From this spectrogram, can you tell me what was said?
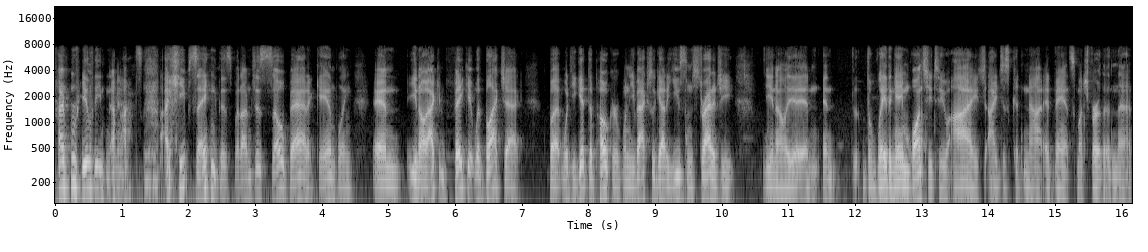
I'm really not. Yeah. I keep saying this, but I'm just so bad at gambling, and you know, I can fake it with blackjack, but when you get to poker, when you've actually got to use some strategy, you know, and and the way the game wants you to, I I just could not advance much further than that.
